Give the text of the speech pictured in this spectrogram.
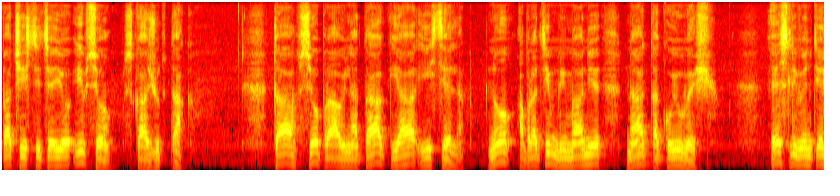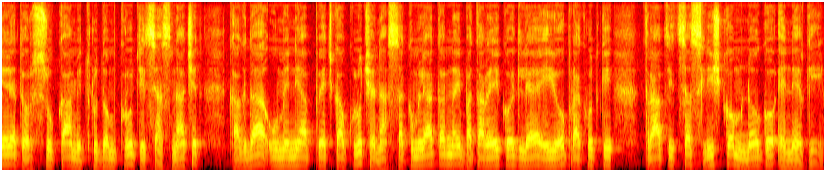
почистить ее и все, скажут так. Да, все правильно, так я и сделал. Но обратим внимание на такую вещь. Если вентилятор с руками трудом крутится, значит, когда у меня печка включена, с аккумуляторной батарейкой для ее прокрутки тратится слишком много энергии.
